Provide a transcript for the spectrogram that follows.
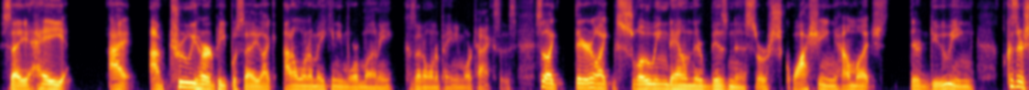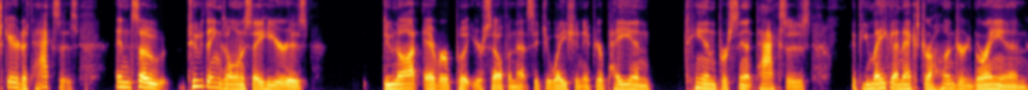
say, Hey, I I've truly heard people say like I don't want to make any more money because I don't want to pay any more taxes. So like they're like slowing down their business or squashing how much they're doing because they're scared of taxes. And so two things I want to say here is do not ever put yourself in that situation if you're paying 10% taxes if you make an extra 100 grand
